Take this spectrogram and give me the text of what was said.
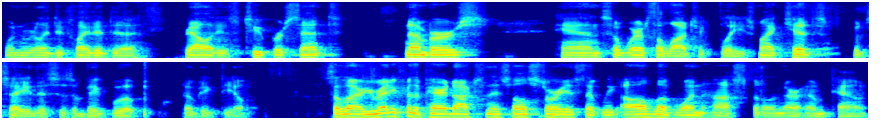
when really deflated the reality is 2% numbers. And so where's the logic, please? My kids would say this is a big whoop, no big deal. So are you ready for the paradox in this whole story is that we all love one hospital in our hometown.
